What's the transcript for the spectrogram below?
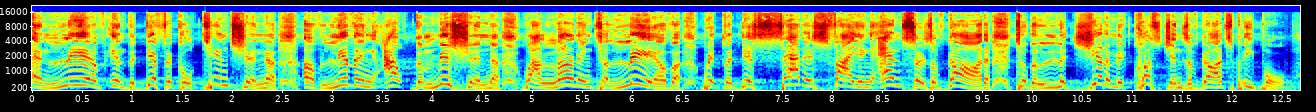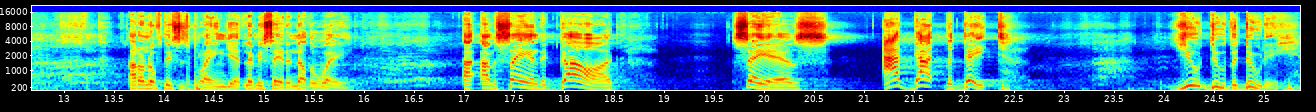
and live in the difficult tension of living out the mission while learning to live with the dissatisfying answers of God to the legitimate questions of God's people. I don't know if this is playing yet. Let me say it another way. I'm saying that God says, I got the date, you do the duty.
